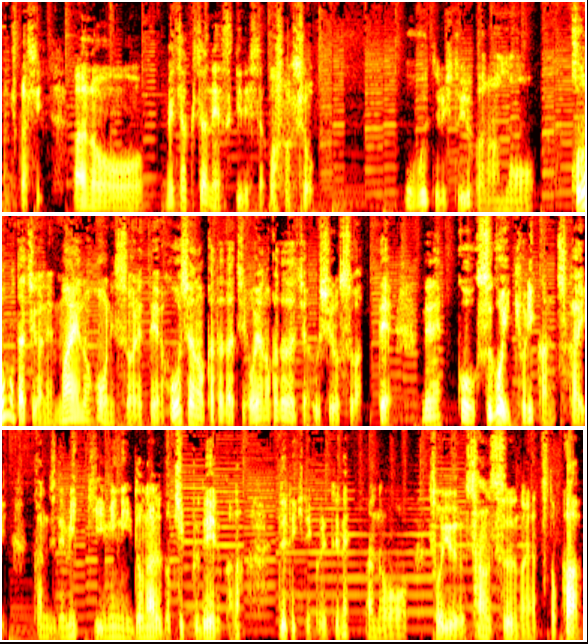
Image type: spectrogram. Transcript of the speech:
懐かしい。あのーめちゃくちゃね、好きでした、このショー。覚えてる人いるかな？あの、子供たちがね、前の方に座れて、放射の方たち、親の方たちは後ろ座って、でね、こう、すごい距離感近い感じでミッキー、ミニー、ドナルド、チップ、デールかな？出てきてくれてね、あのそういう算数のやつとか、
